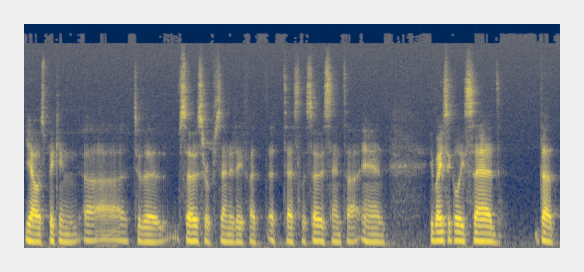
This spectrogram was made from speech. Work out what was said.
yeah, I was speaking uh, to the service representative at, at Tesla Service Center, and he basically said that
